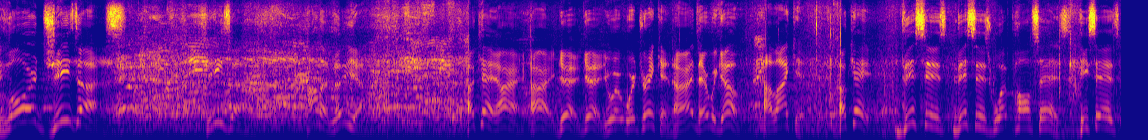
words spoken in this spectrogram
Lord Jesus. Jesus. Hallelujah. Okay, all right, all right, good, good. We're, we're, drinking. All right, there we go. I like it. Okay, this is this is what Paul says. He says,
